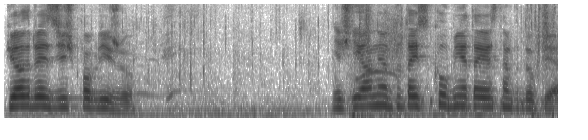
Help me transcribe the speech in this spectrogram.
Piotr jest gdzieś w pobliżu. Jeśli on ją tutaj skubnie, to jestem w dupie.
